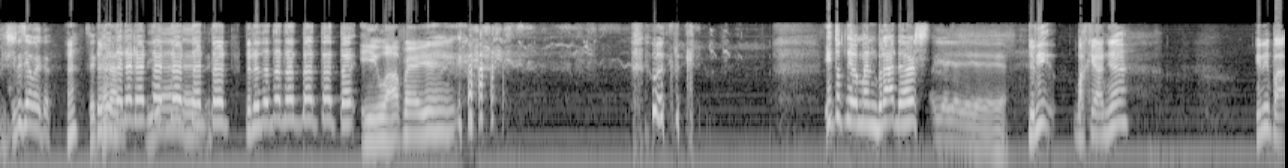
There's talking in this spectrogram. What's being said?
Itu siapa itu? Sekarang Iwa Peye. Itu Tillman Brothers. Oh, iya iya iya iya iya. Jadi pakaiannya ini Pak,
